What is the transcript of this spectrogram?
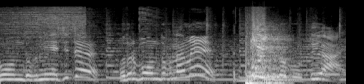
বন্দুক নিয়ে এসেছে? ওদের বন্দুক নামে? তুই আয়।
